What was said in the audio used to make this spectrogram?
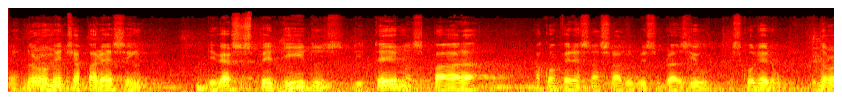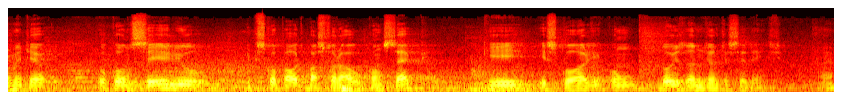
É, normalmente aparecem diversos pedidos de temas para a Conferência Nacional do Bispo do Brasil escolher um. E normalmente é o Conselho Episcopal de Pastoral, o CONCEP, que escolhe com dois anos de antecedência. Né?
